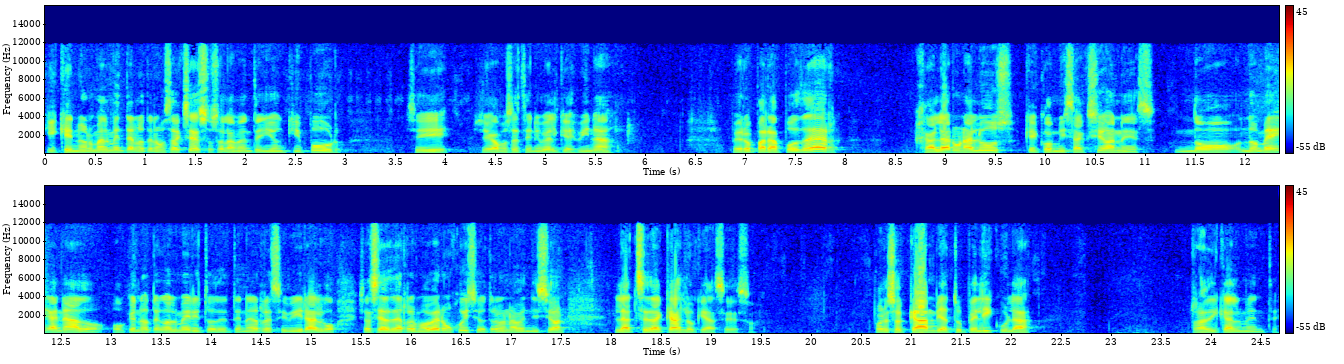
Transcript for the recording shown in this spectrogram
Y que normalmente no tenemos acceso, solamente en Yom Kippur, ¿sí? Llegamos a este nivel que es Binah. Pero para poder jalar una luz que con mis acciones no, no me he ganado o que no tengo el mérito de tener, recibir algo, ya sea de remover un juicio o traer una bendición, la tzedaká es lo que hace eso. Por eso cambia tu película radicalmente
